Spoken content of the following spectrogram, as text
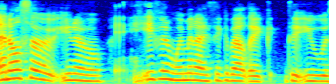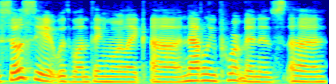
And also, you know, even women I think about like that you associate with one thing more like uh, Natalie Portman is uh,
